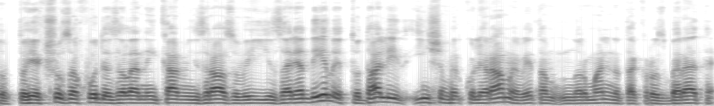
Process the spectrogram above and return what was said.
Тобто, якщо заходить зелений камінь, зразу ви її зарядили, то далі іншими кольорами ви там нормально так розберете,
